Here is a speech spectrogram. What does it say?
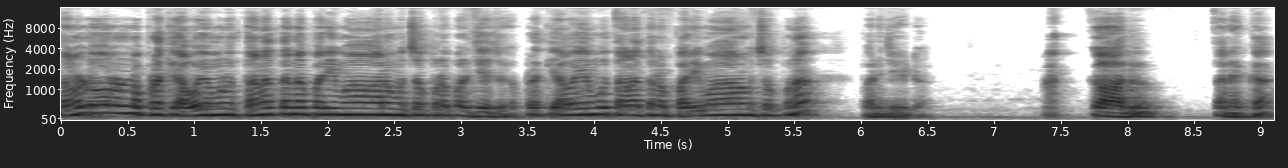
తనలోనున్న ప్రతి అవయమును తన తన పరిమాణము చొప్పున పనిచేయటం. ప్రతి అవయము తన తన పరిమాణం చొప్పున పనిచేయటం. కాలు తన యొక్క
